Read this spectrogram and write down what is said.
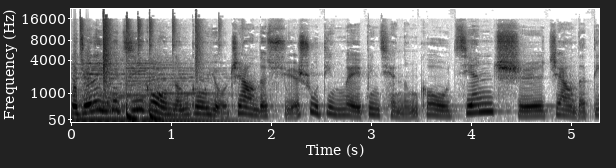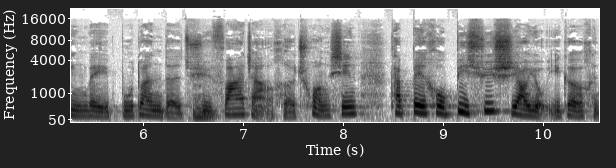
我觉得一个机构能够有这样的学术定位，并且能够坚持这样的定位，不断的去发展和创新，它背后必须是要有一个很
